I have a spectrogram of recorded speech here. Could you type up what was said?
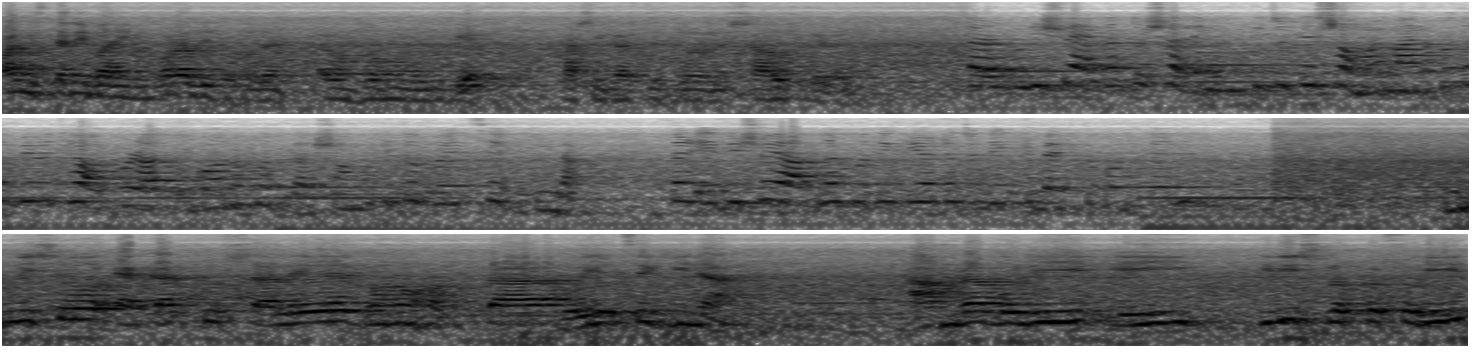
পাকিস্তানি বাহিনী পরাজিত হলেন এবং বঙ্গবন্ধুকে ফাঁসি কাটতে ধরনের সাহস পেলেন। স্যার উনিশশো একাত্তর সালে মুক্তিযুদ্ধের সময় মানবতা বিরোধী অপরাধ ও গণহত্যা সংঘটিত হয়েছে কিনা? স্যার, এ বিষয়ে আপনার প্রতিক্রিয়াটা যদি একটু ব্যক্ত করতেন। উনিশশো একাত্তর সালে গণহত্যা হয়েছে কিনা? আমরা বলি এই তিরিশ লক্ষ শহীদ,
